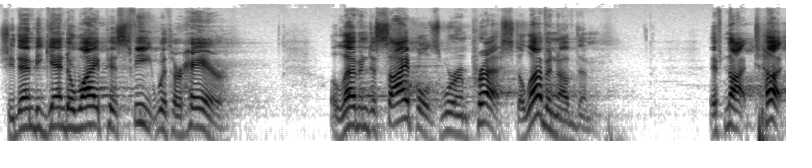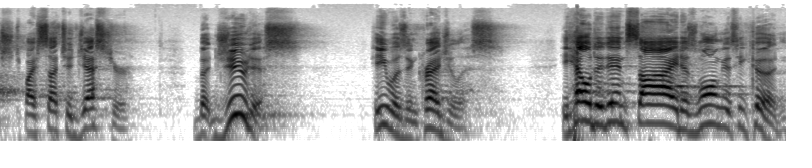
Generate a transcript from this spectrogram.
She then began to wipe his feet with her hair. Eleven disciples were impressed, eleven of them, if not touched by such a gesture. But Judas, he was incredulous. He held it inside as long as he could.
